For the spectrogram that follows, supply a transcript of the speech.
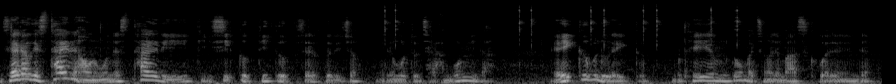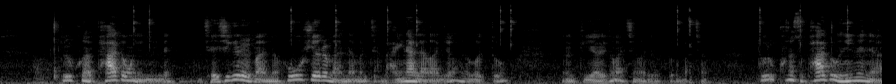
세력의 스타일이 나오는 건데 스타일이 C급, D급 세력들이죠. 이런 것들 잘 안 봅니다. A급을 A급, 뭐 KM도 마찬가지 마스크 관련인데 뚫고 파동이 있는데 제시기를 만나 호우시어를 만나면 참 많이 날아가죠. 이런 것도 DI도 마찬가지로 또 마찬. 뚫고 나서 파동이 있느냐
